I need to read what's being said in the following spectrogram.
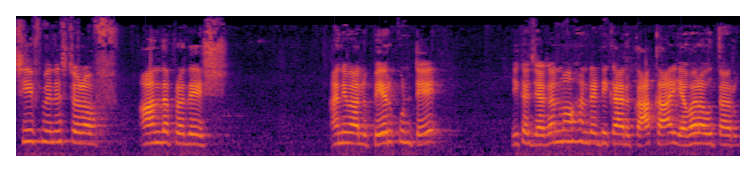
చీఫ్ మినిస్టర్ ఆఫ్ ఆంధ్రప్రదేశ్ అని వాళ్ళు పేర్కొంటే ఇక జగన్మోహన్ రెడ్డి గారు కాక ఎవరవుతారు?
